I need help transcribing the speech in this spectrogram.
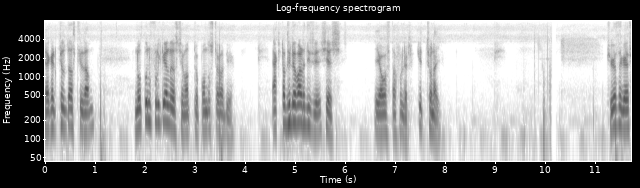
র্যাকেট খেলতে আসছিলাম। নতুন ফুল কিনে আসছে মাত্র পঞ্চাশ টাকা দিয়ে। একটা দুটো পাড়া দিছে, শেষ। এই অবস্থা ফুলের, কিচ্ছু নাই। ঠিক আছে গ্যাস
